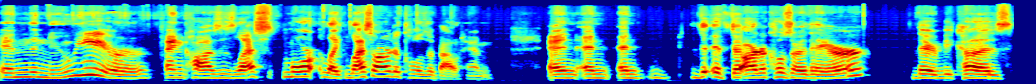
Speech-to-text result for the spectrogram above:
in the new year and causes less more like less articles about him and and and th- if the articles are there they're because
